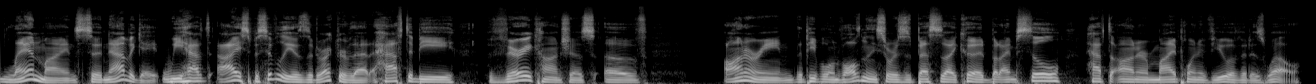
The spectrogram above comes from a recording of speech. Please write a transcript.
landmines to navigate. We have to, I specifically as the director of that have to be very conscious of honoring the people involved in these stories as best as I could, but I'm still have to honor my point of view of it as well.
